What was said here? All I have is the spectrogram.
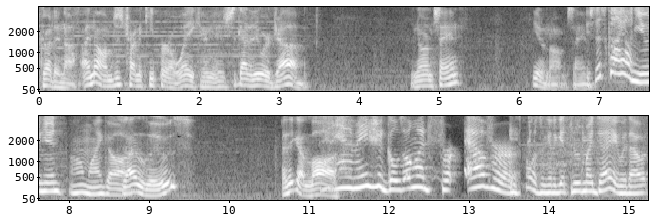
good enough. I know. I'm just trying to keep her awake, and she's got to do her job. You know what I'm saying? You don't know what I'm saying. Is this guy on Union? Oh my god. Did. I lose? I think I That lost. animation goes on forever. I wasn't gonna get through my day without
